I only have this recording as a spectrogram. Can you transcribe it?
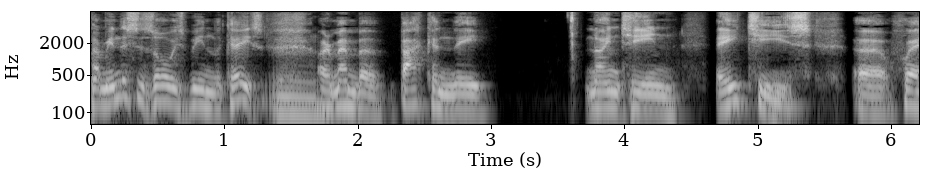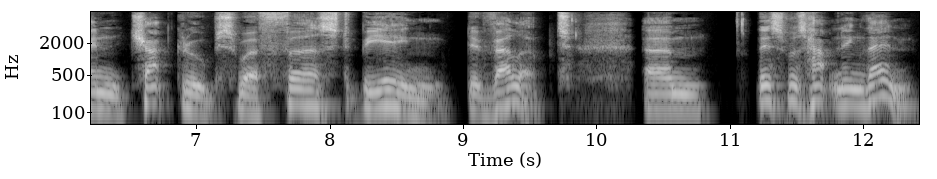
I mean this has always been the case. Mm. i remember back in the 1980s, uh, when chat groups were first being developed. Um, this was happening then.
